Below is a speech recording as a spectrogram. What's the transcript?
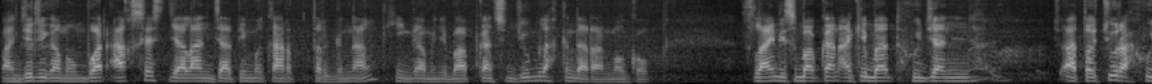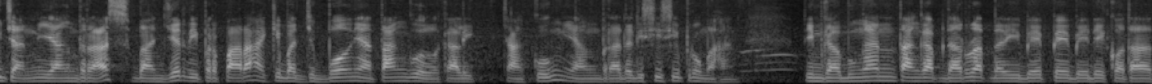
Banjir juga membuat akses jalan Jati Mekar tergenang hingga menyebabkan sejumlah kendaraan mogok. Selain disebabkan akibat hujan atau curah hujan yang deras, banjir diperparah akibat jebolnya tanggul Kali Cangkung yang berada di sisi perumahan. Tim gabungan tanggap darurat dari BPBD Kota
